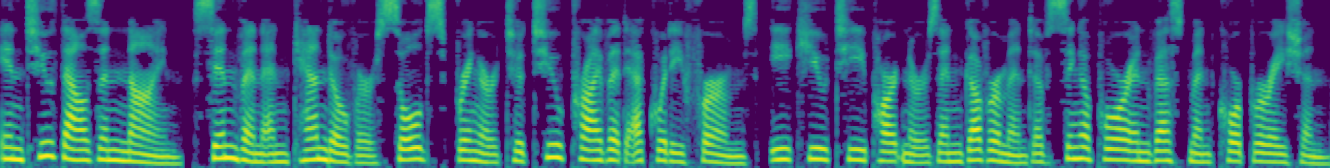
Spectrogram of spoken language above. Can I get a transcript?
In 2009, Cinven and Candover sold Springer to two private equity firms, EQT Partners and Government of Singapore Investment Corporation.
